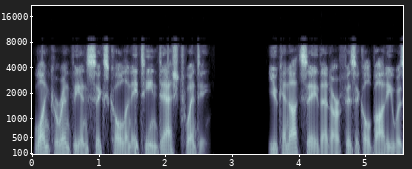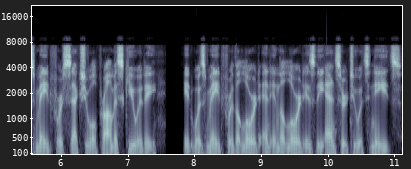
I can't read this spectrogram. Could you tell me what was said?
1 Corinthians 6 18 20. You cannot say that our physical body was made for sexual promiscuity, it was made for the Lord and in the Lord is the answer to its needs.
